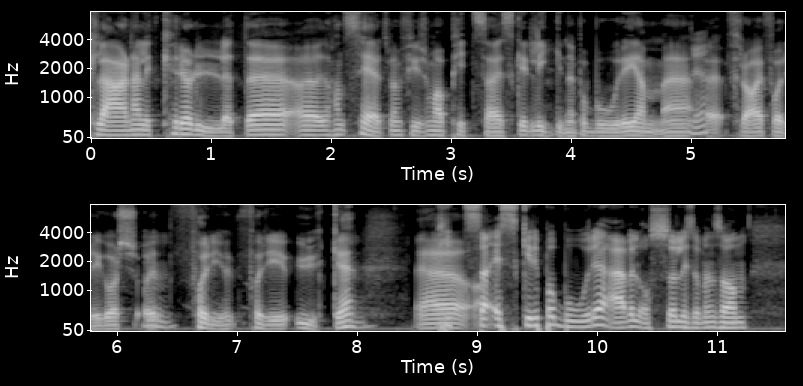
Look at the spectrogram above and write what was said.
Klærne er litt krøllete. eh, han ser ut som en fyr som har pizzaesker liggende på bordet hjemme eh, fra i forgårs mm. forrige, forrige uke. Mm. Pizzaesker på bordet er vel også liksom en sånn eh,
